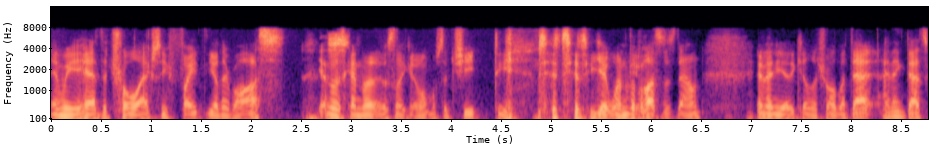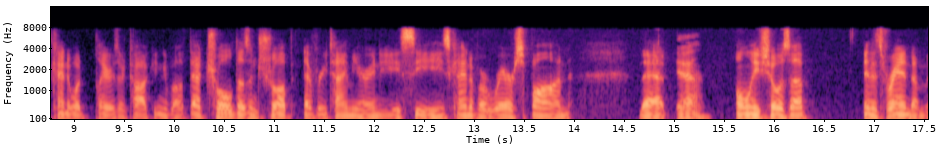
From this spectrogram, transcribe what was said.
And we had the troll actually fight the other boss. Yes. It was kind of it was like almost a cheat to get to, to, get one of the bosses down, and then you had to kill the troll. But that I think that's kind of what players are talking about. That troll doesn't show up every time you're in AC. He's kind of a rare spawn that yeah only shows up and it's random.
